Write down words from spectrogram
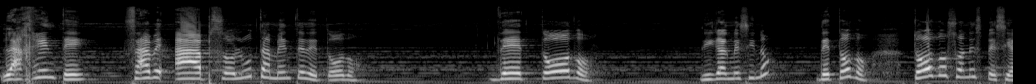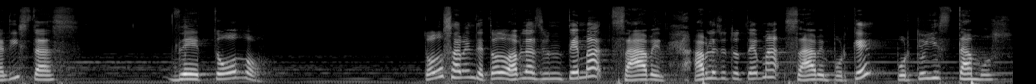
la gente sabe absolutamente de todo. De todo. Díganme si no, de todo. Todos son especialistas de todo. Todos saben de todo. Hablas de un tema, saben. Hablas de otro tema, saben. ¿Por qué? Porque hoy estamos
